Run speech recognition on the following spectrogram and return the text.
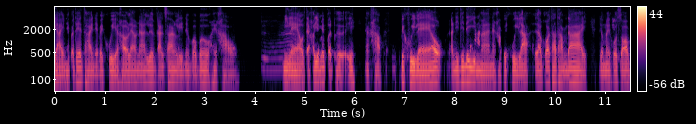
หญ่ๆ ในประเทศไทยเนี่ยไปคุยกับเขาแล้วนะ เรื่องการสร้าง renewable ให้เขาอืมีแล้วแต่เขายังไม่เปิดเผยนะครับ ไปคุยแล้ว อันนี้ที่ได้ยินมานะครับ ไปคุยละ แล้วก็ถ้าทำได้เดี๋ยว Microsoft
